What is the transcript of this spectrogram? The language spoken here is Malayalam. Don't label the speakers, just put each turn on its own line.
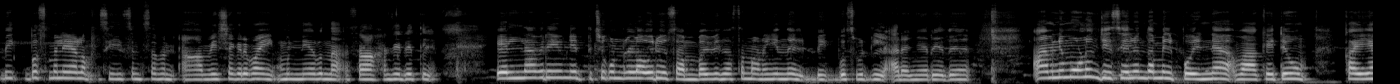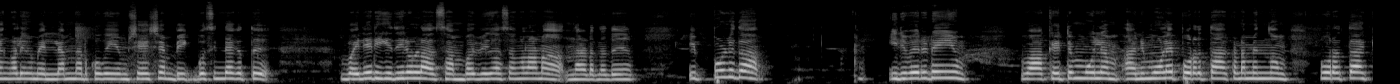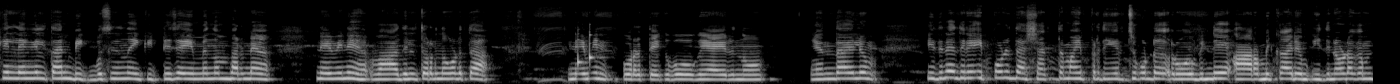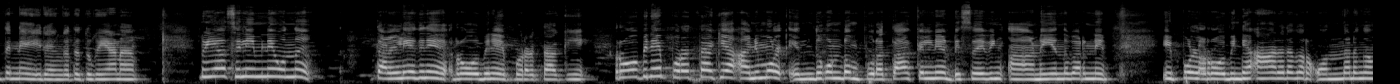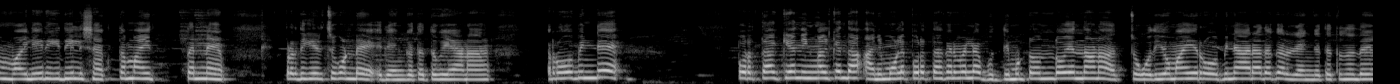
Big Boss Malayalam season seven ആവേശകരമായി മുന്നേറുന്ന സാഹചര്യത്തിൽ എല്ലാവരെയും ഞെട്ടിച്ചുകൊണ്ടുള്ള ഒരു സംഭവവികാസമാണ് ഇന്ന് ബിഗ് ബോസ് വീട്ടിൽ അരങ്ങേറിയത്. അമിനിമോളും ജിസേലും തമ്മിൽ പൊരിഞ്ഞ വാക്കേറ്റവും കയ്യങ്കളിയും എല്ലാം നടക്കുകയും ശേഷം ബിഗ് ബോസിന്റെ അകത്ത് വലിയ രീതിയിലുള്ള സംഭവവികാസങ്ങളാണ് നടന്നത്. ഇപ്പോഴിതാ ഇരുവരുടെയും വാക്കേറ്റം മൂലം അനുമോളെ പുറത്താക്കണമെന്നും പുറത്താക്കിയില്ലെങ്കിൽ താൻ ബിഗ് ബോസിൽ നിന്ന് കിറ്റ് ചെയ്യുമെന്നും പറഞ്ഞ് നെവിന് വാതിൽ തുറന്നു കൊടുത്ത നെവിൻ പുറത്തേക്ക് പോവുകയായിരുന്നു. എന്തായാലും ഇതിനെതിരെ ഇപ്പോൾ ശക്തമായി പ്രതികരിച്ചുകൊണ്ട് റോബിന്റെ ആർമിക്കാരും ഇതിനോടകം തന്നെ രംഗത്തെത്തുകയാണ്. റിയ സലീമിനെ ഒന്ന് തള്ളിയതിന് റോബിനെ പുറത്താക്കി. റോബിനെ പുറത്താക്കിയ അനുമോൾ എന്തുകൊണ്ടും പുറത്താക്കലിന് ഡിസേവിങ് ആണ് എന്ന് പറഞ്ഞ്. ഇപ്പോൾ റോബിന്റെ ആരാധകർ ഒന്നടങ്കം വലിയ രീതിയിൽ ശക്തമായി തന്നെ പ്രതികരിച്ചുകൊണ്ട് രംഗത്തെത്തുകയാണ്. റോബിന്റെ പുറത്താക്കിയ നിങ്ങൾക്കെന്താ അനുമോളെ പുറത്താക്കാൻ വല്ല ബുദ്ധിമുട്ടുണ്ടോ എന്നാണ് ചോദ്യവുമായി റോബിൻ ആരാധകർ രംഗത്തെത്തുന്നത്.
